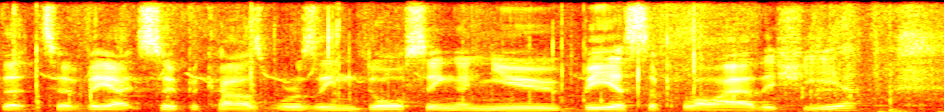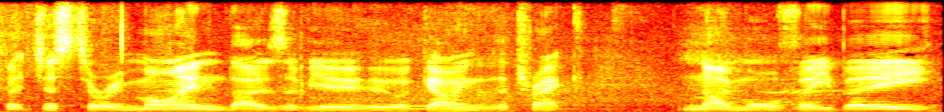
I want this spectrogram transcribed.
that uh, V8 Supercars was endorsing a new beer supplier this year. But just to remind those of you who are going to the track, no more VB.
